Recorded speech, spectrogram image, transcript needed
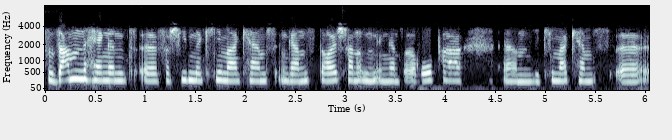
zusammenhängend äh, verschiedene Klimacamps in ganz Deutschland und in ganz Europa. Ähm, die Klimacamps äh,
